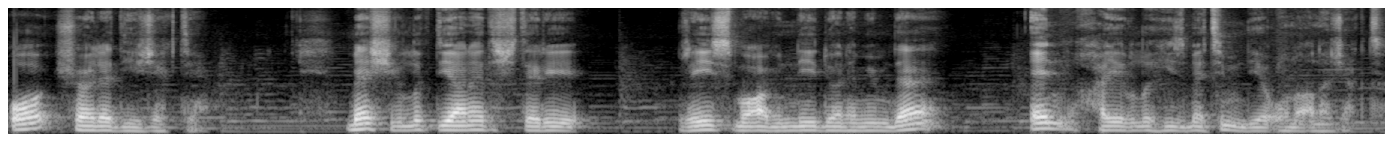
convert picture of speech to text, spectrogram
O şöyle diyecekti. Beş yıllık Diyanet İşleri reis muavinliği dönemimde en hayırlı hizmetim diye onu anacaktı.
